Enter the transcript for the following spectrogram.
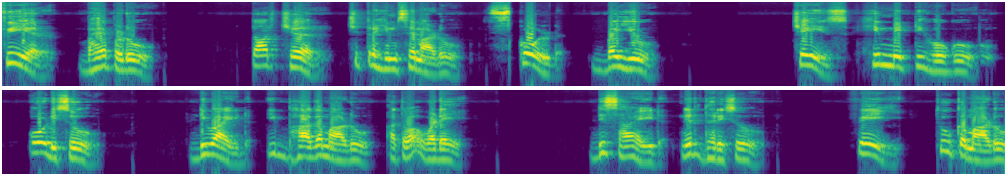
ಫಿಯರ್ ಭಯಪಡು ಟಾರ್ಚರ್ ಚಿತ್ರಹಿಂಸೆ ಮಾಡು ಸ್ಕೋಲ್ಡ್ ಬೈಯು ಚೇಸ್ ಹಿಮ್ಮೆಟ್ಟಿ ಹೋಗು, ಓಡಿಸು ಡಿವೈಡ್ ಇಬ್ಬಾಗ ಮಾಡು ಅಥವಾ ಒಡೆ ಡಿಸೈಡ್ ನಿರ್ಧರಿಸು ಫೇಯ್ ತೂಕ ಮಾಡು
